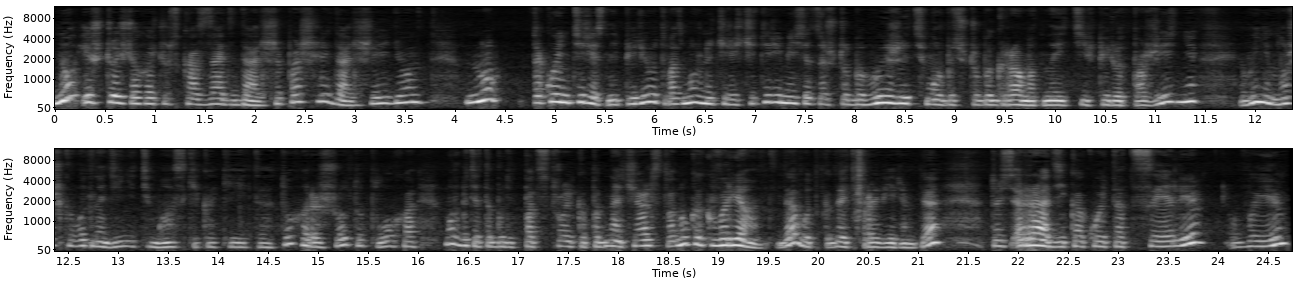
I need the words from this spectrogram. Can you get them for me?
Ну и что еще хочу сказать дальше, пошли, дальше идем. Ну, такой интересный период, возможно, через 4 месяца, чтобы выжить, может быть, чтобы грамотно идти вперед по жизни – вы немножко вот наденете маски какие-то. То хорошо, то плохо. Может быть, это будет подстройка под начальство. Ну, как вариант, да, вот давайте проверим, да. То есть ради какой-то цели вы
